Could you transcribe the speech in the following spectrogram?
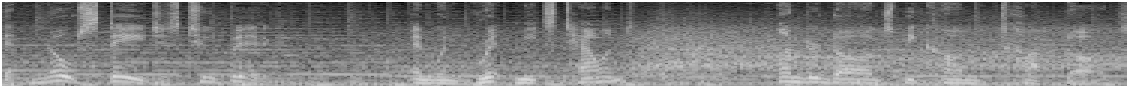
That no stage is too big. And when grit meets talent, underdogs become top dogs.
